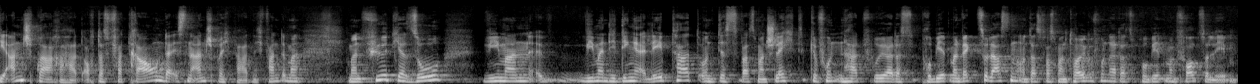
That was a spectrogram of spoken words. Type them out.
die Ansprache hat, auch das Vertrauen, da ist ein Ansprechpartner. Ich fand immer, man führt ja so, wie man, wie man die Dinge erlebt hat und das, was man schlecht gefunden hat früher, das probiert man wegzulassen und das, was man toll gefunden hat, das probiert man vorzuleben.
